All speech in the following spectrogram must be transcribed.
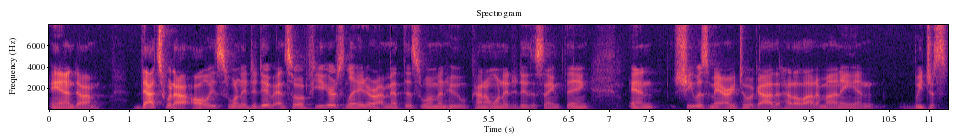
And, um, that's what I always wanted to do. And so a few years later, I met this woman who kind of wanted to do the same thing. And she was married to a guy that had a lot of money. And we just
